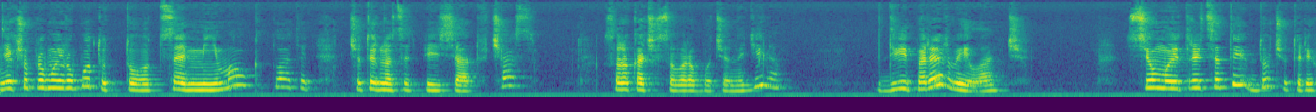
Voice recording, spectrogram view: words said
Якщо про мою роботу, то це мінімалка платять 14,50 в час, 40-часова робоча неділя, дві перерви і ланч. З 7.30 до 4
